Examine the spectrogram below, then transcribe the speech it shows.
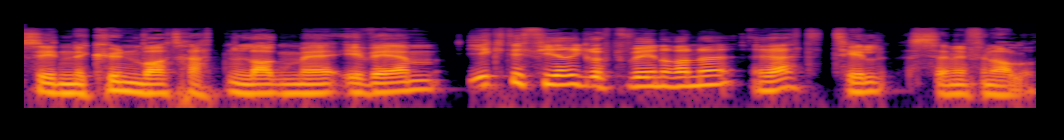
Siden det kun var 13 lag med i VM, gikk de fire gruppevinnerne rett til semifinaler.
